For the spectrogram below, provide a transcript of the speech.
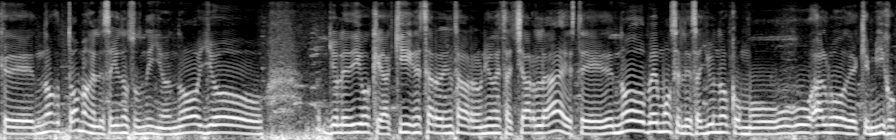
que no toman el desayuno a sus niños, no yo yo le digo que aquí en esta, reunión, en esta charla, este, no vemos el desayuno como algo de que mi hijo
